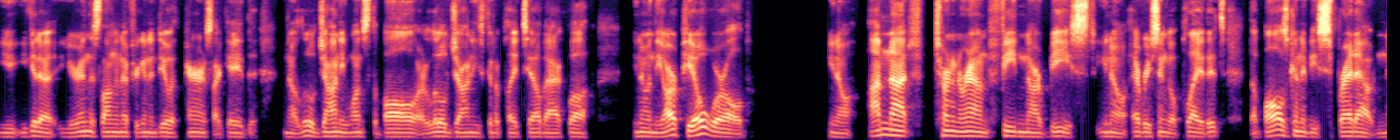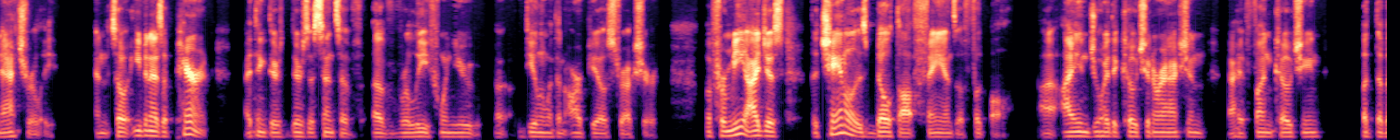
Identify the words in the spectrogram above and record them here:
you, you get a you're in this long enough, you're going to deal with parents like, hey, the, you know, little Johnny wants the ball, or little Johnny's going to play tailback. Well, you know, in the RPO world, you know i'm not turning around feeding our beast you know every single play it's the ball's going to be spread out naturally. And so even as a parent i think there's there's a sense of of relief when you're uh, dealing with an rpo structure. But for me i just the channel is built off fans of football. Uh, i enjoy the coach interaction i have fun coaching but the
